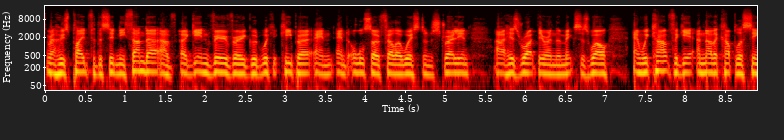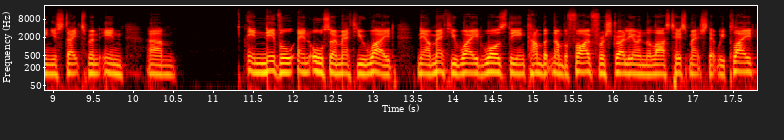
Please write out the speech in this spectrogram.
who's played for the Sydney Thunder. Uh, again, very, very good wicketkeeper and, and also fellow Western Australian. Uh, he's right there in the mix as well. And we can't forget another couple of senior statesmen in. Um, in Nevill and also Matthew Wade. Now, Matthew Wade was the incumbent number five for Australia in the last Test match that we played.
